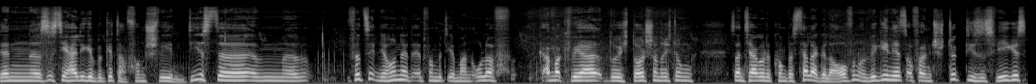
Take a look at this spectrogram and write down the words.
denn es ist die heilige Birgitta von Schweden. Die ist äh, im 14. Äh, Jahrhundert etwa mit ihrem Mann Olaf einmal quer durch Deutschland Richtung Santiago de Compostela gelaufen. Und wir gehen jetzt auf ein Stück dieses Weges,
